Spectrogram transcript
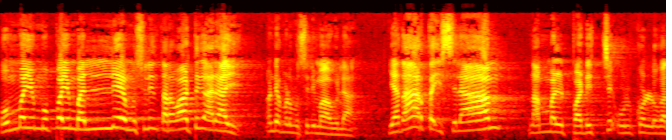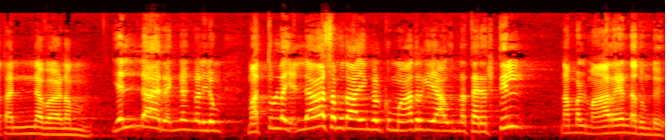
ഉമ്മയും മുപ്പയും വലിയ മുസ്ലിം തറവാട്ടുകാരായി. അതുകൊണ്ട് നമ്മൾ മുസ്ലിം ആവൂല യഥാർത്ഥ ഇസ്ലാം നമ്മൾ പഠിച്ച് ഉൾക്കൊള്ളുക തന്നെ വേണം. എല്ലാ രംഗങ്ങളിലും മറ്റുള്ള എല്ലാ സമുദായങ്ങൾക്കും മാതൃകയാവുന്ന തരത്തിൽ നമ്മൾ മാറേണ്ടതുണ്ട്.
